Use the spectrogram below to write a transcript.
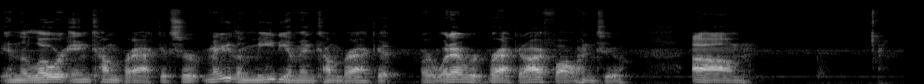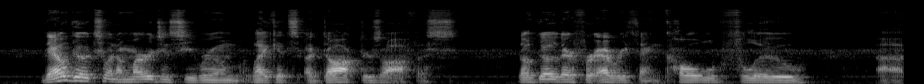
in the lower income brackets, or maybe the medium income bracket, or whatever bracket I fall into, Um, they'll go to an emergency room like it's a doctor's office. They'll go there for everything cold, flu, uh,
